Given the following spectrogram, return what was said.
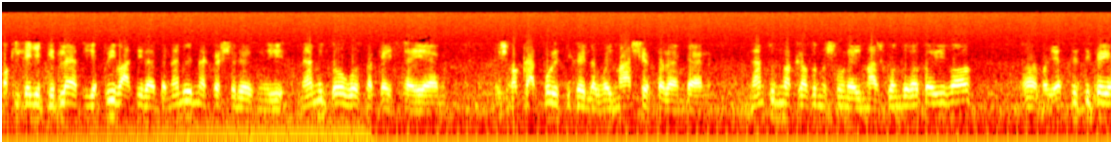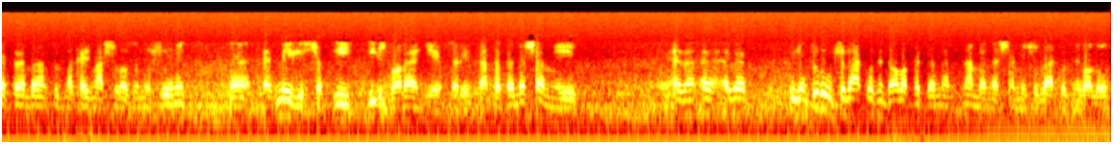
akik egyébként lehet, hogy a privát életben nem ülnek vesörözni, nem itt dolgoznak egy helyen, és akár politikailag vagy más értelemben nem tudnak azonosulni egymás gondolataival, vagy esztétikai értelemben nem tudnak egymással azonosulni. Ez mégiscsak így, így van rendjén szerintem. Tehát ebben semmi... Ezen, ezen ugyan tudunk csodálkozni, de alapvetően nem, nem lenne semmi csodálkozni való.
